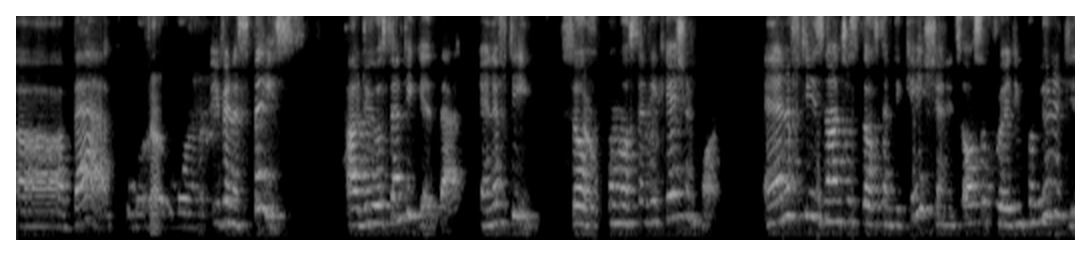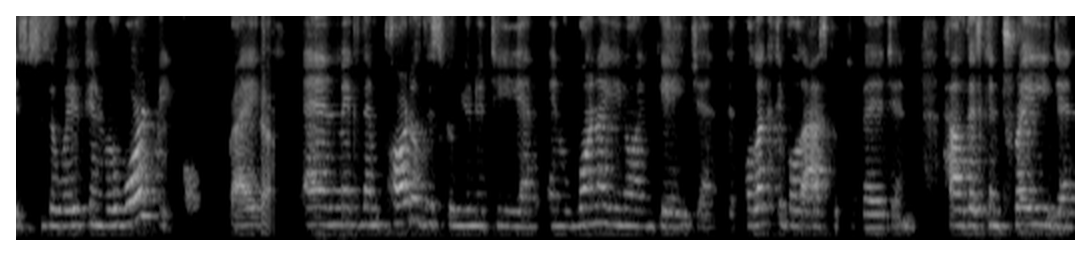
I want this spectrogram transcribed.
uh, bag or, Yeah. or even a space. How do you authenticate that? NFT. So Yeah. from authentication part. And NFT is not just the authentication, it's also creating communities. This is a way you can reward people, right? Yeah. And make them part of this community and, and wanna, you know, engage and the collectible aspect of it and how they can trade and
